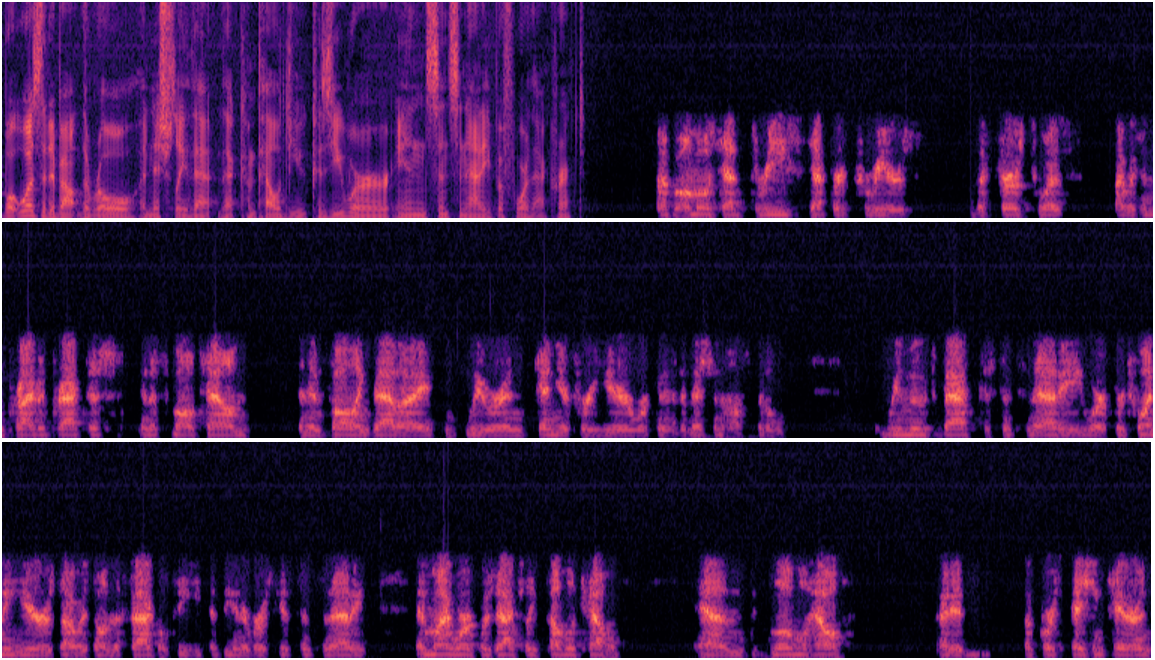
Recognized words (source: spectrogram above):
what was it about the role initially that that compelled you because you were in cincinnati before that correct I've almost had three separate careers. The first was I was in private practice in a small town, and then following that, I we were in Kenya for a year working at a mission hospital. We moved back to Cincinnati, where for 20 years I was on the faculty at the University of Cincinnati, and my work was actually public health and global health. I did, of course, patient care and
